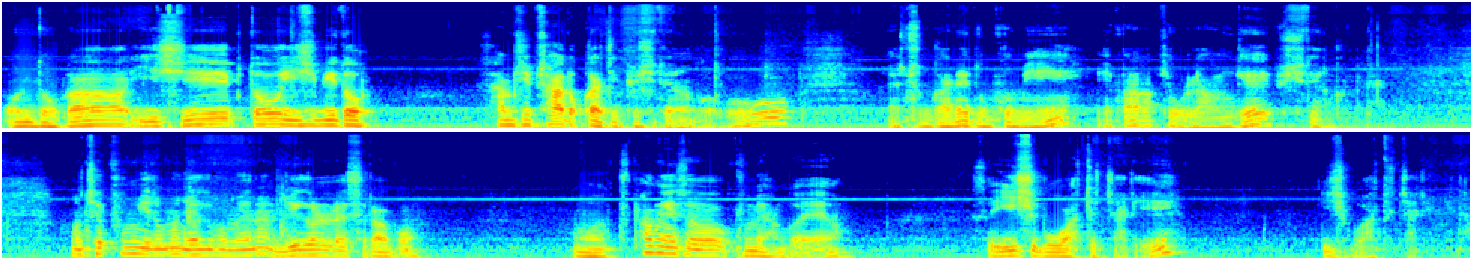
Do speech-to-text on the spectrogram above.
온도가 20도, 22도, 34도까지 표시되는 거고 중간에 눈금이 빨갛게 올라온 게 표시되는 겁니다. 어, 제품 이름은 여기 보면은 리글레스라고 어, 쿠팡에서 구매한 거예요. 그래서 25와트짜리 25와트짜리입니다.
